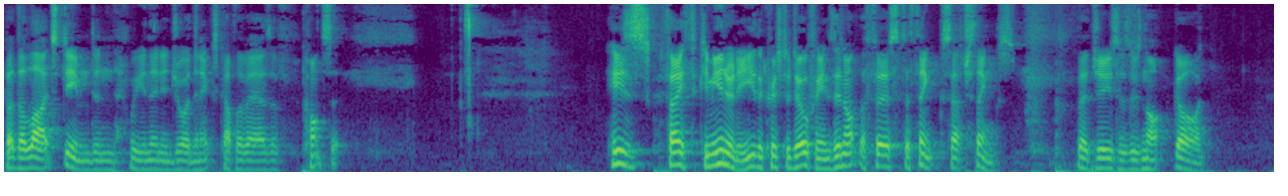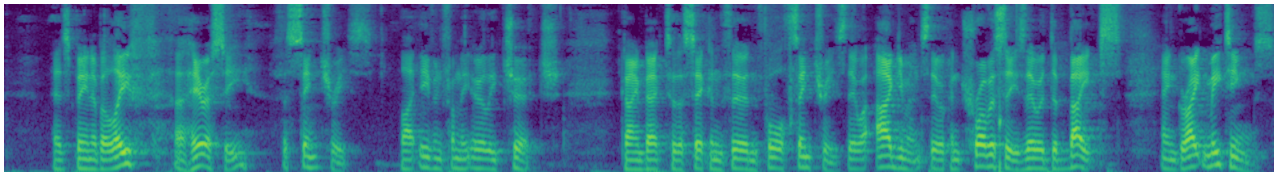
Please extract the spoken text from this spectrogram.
But the lights dimmed, and we then enjoy the next couple of hours of concert. His faith community, the Christadelphians, they're not the first to think such things, that Jesus is not God. It's been a belief, a heresy, for centuries, like even from the early church. Going back to the second, third, and fourth centuries, there were arguments, there were controversies, there were debates, and great meetings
